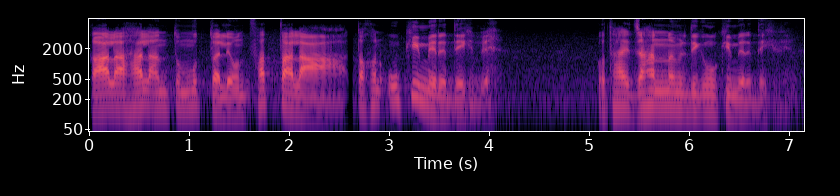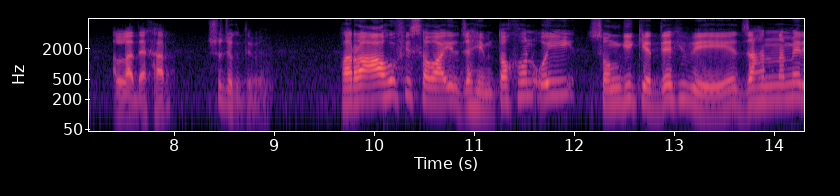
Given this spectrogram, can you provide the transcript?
কালা হাল আন্তুম ফাত্তালা, তখন উকি মেরে দেখবে। কোথায়? জাহান্নামের দিকে উকি মেরে দেখবে। আল্লাহ দেখার সুযোগ দেবেন। ফারাহুফি সওয়াইল জাহিম, তখন ওই সঙ্গীকে দেখবে জাহান্নামের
